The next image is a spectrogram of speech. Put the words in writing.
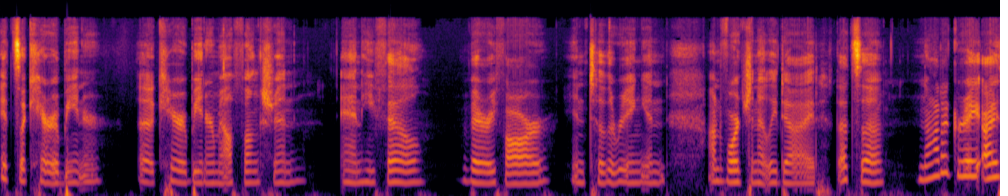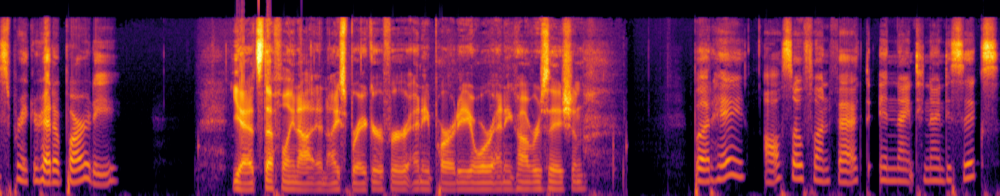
It's a carabiner, a carabiner malfunction, and he fell very far into the ring and unfortunately died. That's a not a great icebreaker at a party. Yeah, it's definitely not an icebreaker for any party or any conversation. But hey, also fun fact, in 1996,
